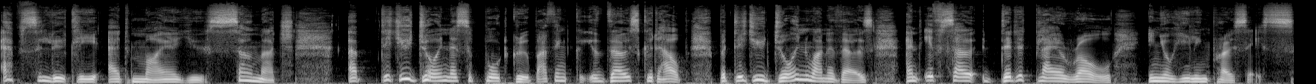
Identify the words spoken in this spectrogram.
absolutely admire you so much. Uh, did you join a support group? I think those could help. But did you join one of those? And if so, did it play a role in your healing process?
